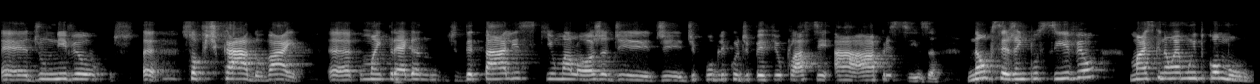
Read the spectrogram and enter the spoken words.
é, de um nível é, sofisticado, vai, é, com uma entrega de detalhes que uma loja de, de, de, público de perfil classe AA precisa. Não que seja impossível, mas que não é muito comum.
